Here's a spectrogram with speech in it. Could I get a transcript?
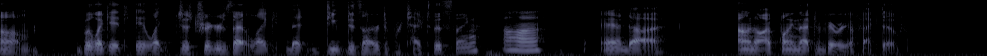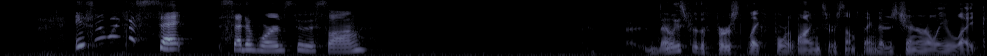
um, but like it it like just triggers that like that deep desire to protect this thing, Uh huh. and uh, I don't know. I find that very effective. Is there like a set set of words to the song? At least for the first like four lines or something, there's generally like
